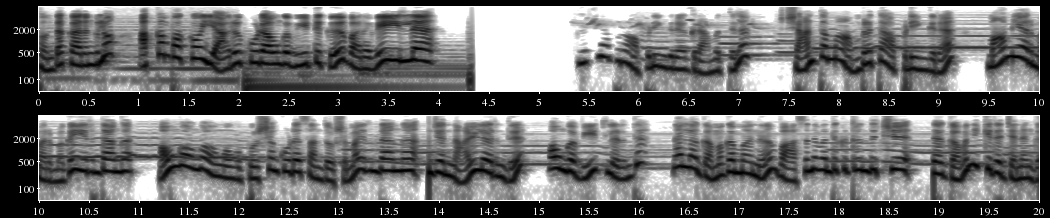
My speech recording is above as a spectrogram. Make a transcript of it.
சொந்தக்காரங்களும் அக்கம் பக்கம் யாரும் கூட அவங்க வீட்டுக்கு வரவே இல்ல. கிருஷ்ணாபுரம் அப்படிங்கிற கிராமத்துல சாந்தம்மா அமிர்தா அப்படிங்கிற மாமியார் மருமக இருந்தாங்க. அவங்க அவங்க அவங்கவுங்க புருஷன் கூட சந்தோஷமா இருந்தாங்க. கொஞ்ச நாள்ல இருந்து அவங்க வீட்ல இருந்து நல்லா கமகமன்னு வாசனை வந்துகிட்டு இருந்துச்சு. இத கவனிக்கிற ஜனங்க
